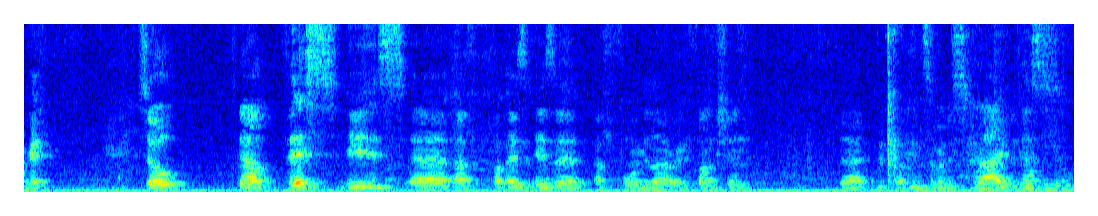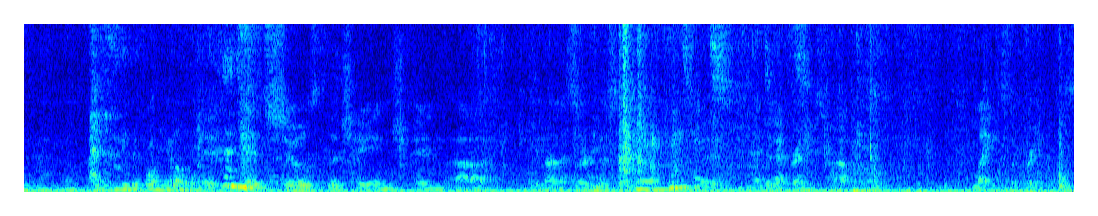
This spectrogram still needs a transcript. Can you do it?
Okay, so now this is uh, a fu- is, is a, a formula or a function that uh, can someone describe this? It, it shows the change in uh, the amount of surface area with the different um, lengths of radius.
